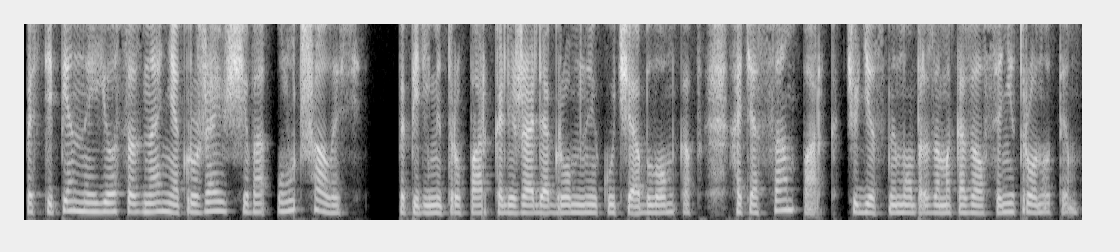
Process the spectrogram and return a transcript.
Постепенно ее осознание окружающего улучшалось. По периметру парка лежали огромные кучи обломков, хотя сам парк чудесным образом оказался нетронутым.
